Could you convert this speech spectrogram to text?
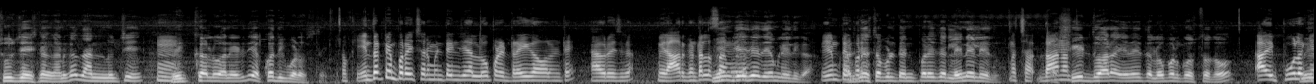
చూస్ చేసినాం కనుక దాని నుంచి రిక్కలు అనేది ఎక్కువ దిగుబడి వస్తాయి. ఎంత టెంపరేచర్ మెయింటైన్ చేయాలి? లోపల డ్రై కావాలంటే యావరేజ్గా మీరు ఆరు గంటల మేము సమయం చేసేది ఏం లేదు ఏం అడ్జస్టబుల్ టెంపరేచర్ లేనే లేదు. షీట్ ద్వారా ఏదైతే లోపలికి వస్తుందో పూలకి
